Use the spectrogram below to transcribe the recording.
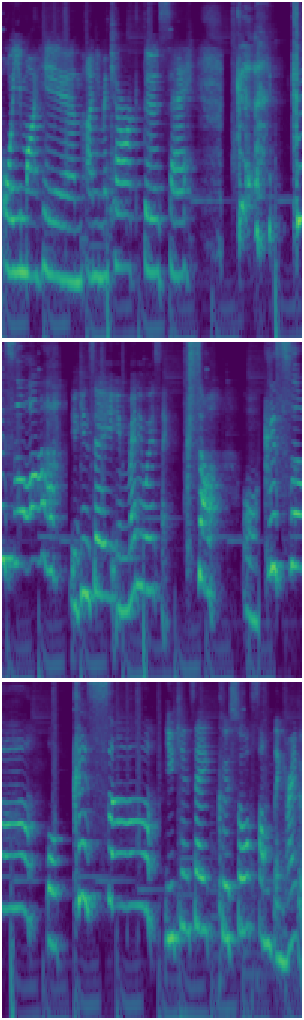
Or you might hear an anime character say, "K- kuso. You can say it in many ways like kuso kuso or kuso. You can say kuso something, right? So,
